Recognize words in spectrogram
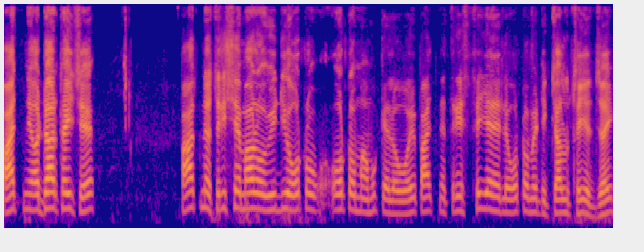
પાંચને અઢાર થઈ છે. પાંચ ને ત્રીસે મારો વીડિયો ઓટો, ઓટોમાં મૂકેલો હોય. પાંચ ને ત્રીસ થઈ જાય એટલે ઓટોમેટિક ચાલુ થઈ જ જાય.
